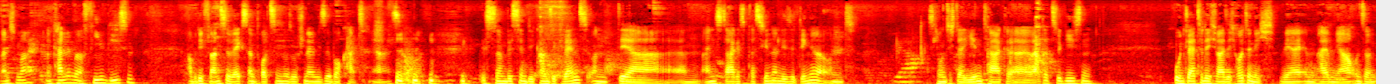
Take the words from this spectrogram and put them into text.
manchmal. Man kann immer viel gießen, aber die Pflanze wächst dann trotzdem nur so schnell, wie sie Bock hat. Ja, so ist so ein bisschen die Konsequenz und der ähm, eines Tages passieren dann diese Dinge und es lohnt sich da jeden Tag äh, weiter zu gießen. Und gleichzeitig weiß ich heute nicht, wer im halben Jahr unseren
